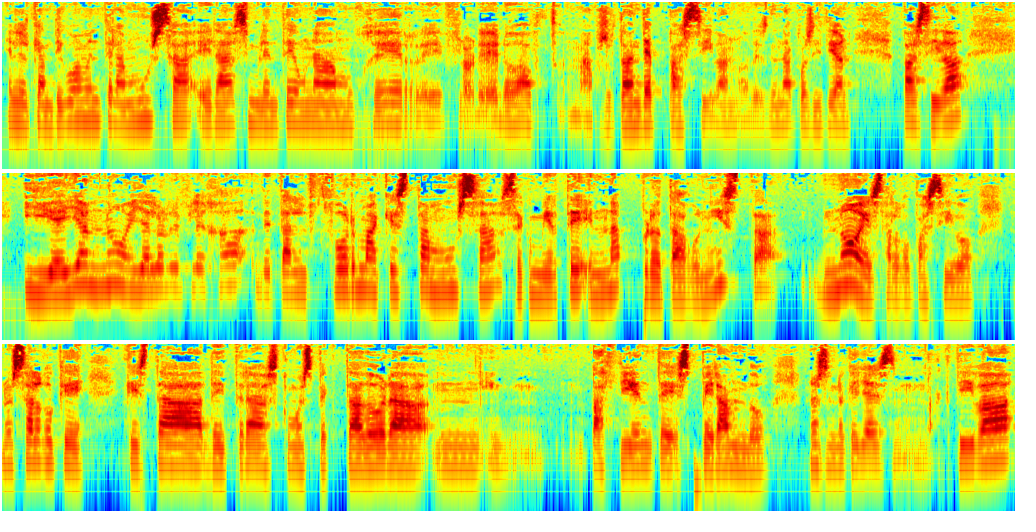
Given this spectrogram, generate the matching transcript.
en el que antiguamente la musa era simplemente una mujer eh, florero, absolutamente pasiva, ¿no? desde una posición pasiva, y ella no, ella lo refleja de tal forma que esta musa se convierte en una protagonista no es algo pasivo, no es algo que, está detrás como espectadora mm, paciente esperando, no, sino que ella es activa,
